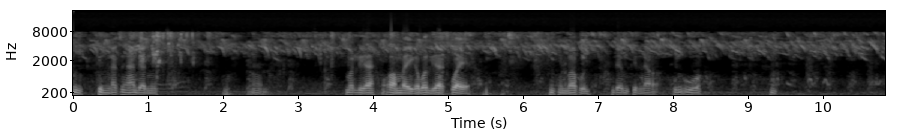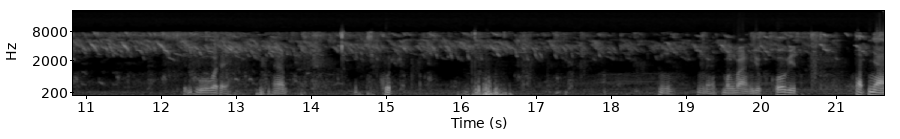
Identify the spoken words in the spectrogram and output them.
นี่ขึ้นลักษณะแบบนี้นะบบนเรือออมไปกับบนเรือกล้วยเห็นบ่คุณเดิมขึ้นแล้วถึงอูอืมขึ้นอูว่าได้นะครับขุด นี่นะครับบางๆยุคโควิด ตัดหญ้า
